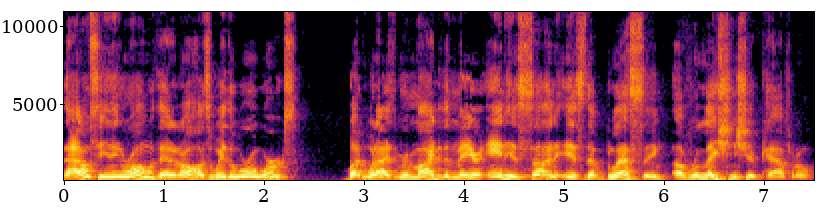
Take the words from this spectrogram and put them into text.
Now, I don't see anything wrong with that at all. It's the way the world works. But what I reminded the mayor and his son is the blessing of relationship capital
